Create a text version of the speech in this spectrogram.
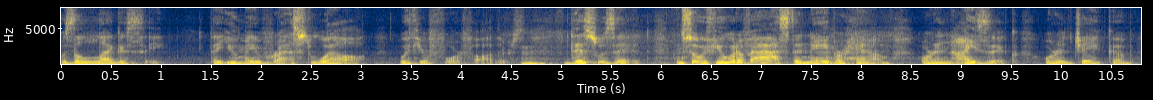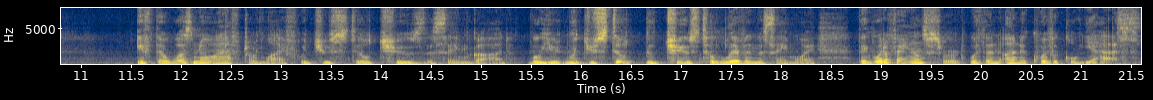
was the legacy that you may rest well with your forefathers. Mm. This was it. And so if you would have asked an mm. Abraham or an Isaac or a Jacob, if there was no afterlife, would you still choose the same God? Will you, mm. would you still choose to live in the same way? They would have answered with an unequivocal yes.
